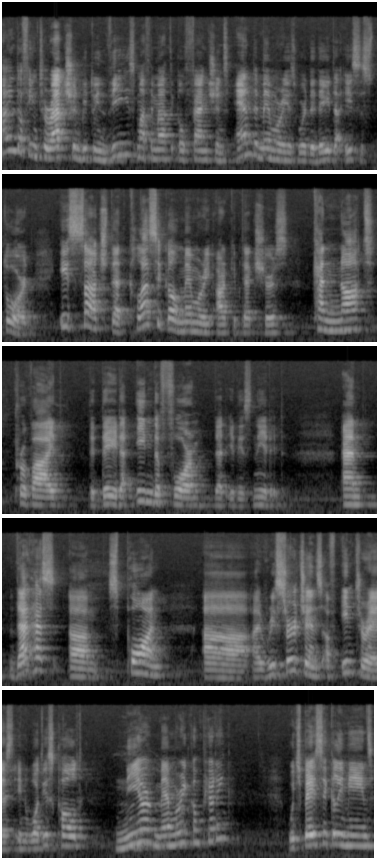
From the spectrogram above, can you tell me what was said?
kind of interaction between these mathematical functions and the memories where the data is stored is such that classical memory architectures cannot provide the data in the form that it is needed. And that has um, spawned uh, a resurgence of interest in what is called near memory computing, which basically means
